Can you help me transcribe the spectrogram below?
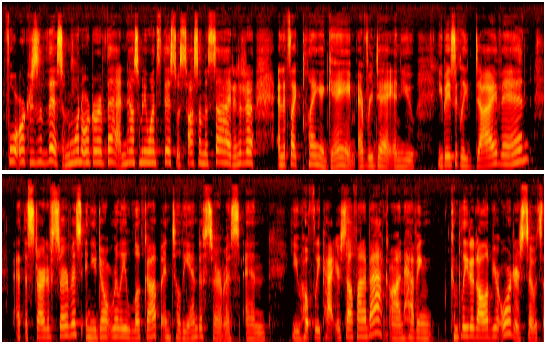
four orders of this and one order of that, and now somebody wants this with sauce on the side, and, da-da-da. and it's like playing a game every day, and you you basically dive in at the start of service, and you don't really look up until the end of service, and you hopefully pat yourself on the back on having completed all of your orders. So it's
